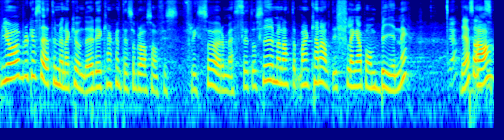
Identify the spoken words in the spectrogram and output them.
jag brukar säga till mina kunder, det kanske inte är så bra som frisørmessig frisörmässigt att säga, men att man kan alltid slänga på en beanie. Det er Ja, sant.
